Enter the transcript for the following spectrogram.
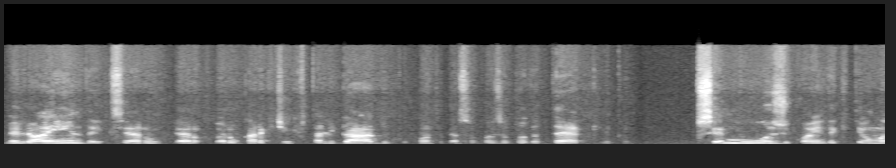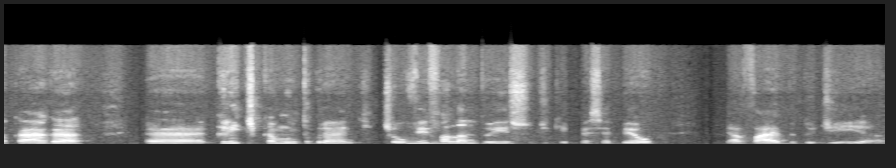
melhor ainda, que você era um, era, era um cara que tinha que estar ligado por conta dessa coisa toda técnica. Ser músico ainda, que tem uma carga é, crítica muito grande. Te ouvir uhum. falando isso, de que percebeu a vibe do dia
